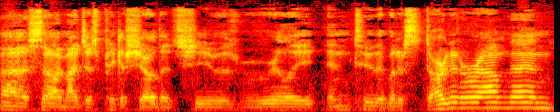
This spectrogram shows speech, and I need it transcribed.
Uh, so I might just pick a show that she was really into that would have started around then.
